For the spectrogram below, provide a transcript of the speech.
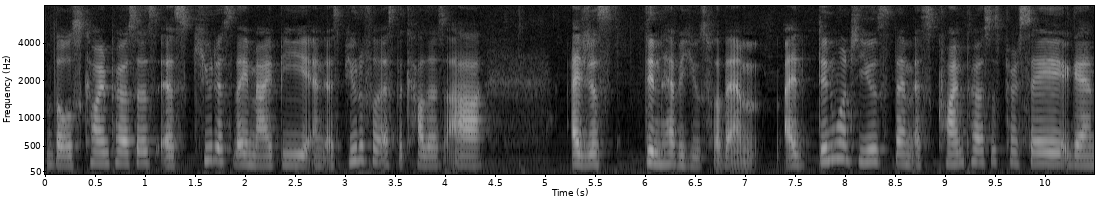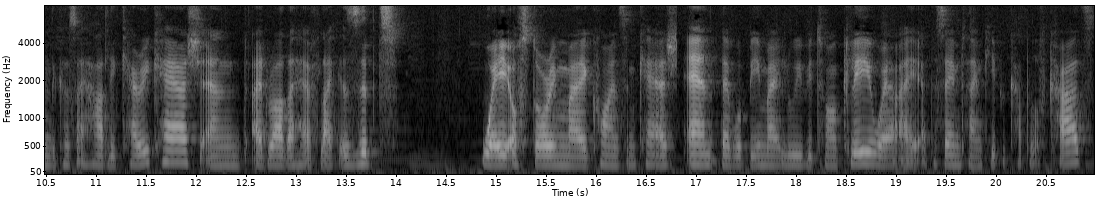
those coin purses, as cute as they might be and as beautiful as the colors are, I just didn't have a use for them. I didn't want to use them as coin purses per se, again, because I hardly carry cash and I'd rather have like a zipped way of storing my coins and cash. And that would be my Louis Vuitton Clé, where I at the same time keep a couple of cards.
